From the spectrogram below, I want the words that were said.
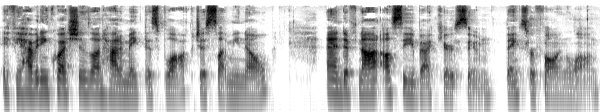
If you have any questions on how to make this block, just let me know. And if not, I'll see you back here soon. Thanks for following along.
